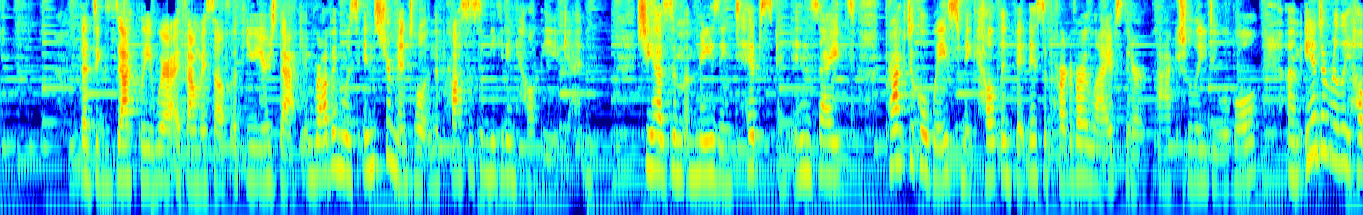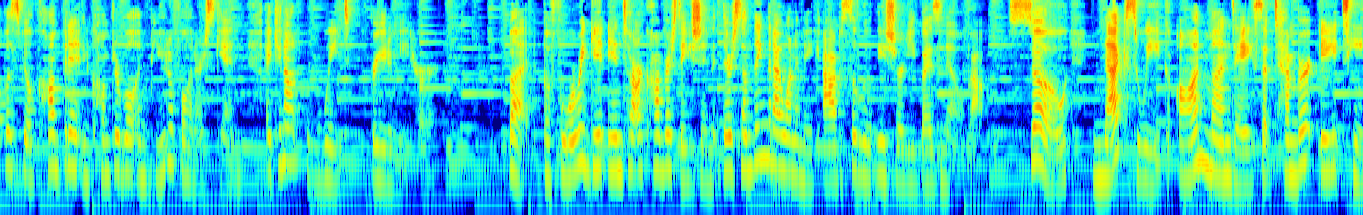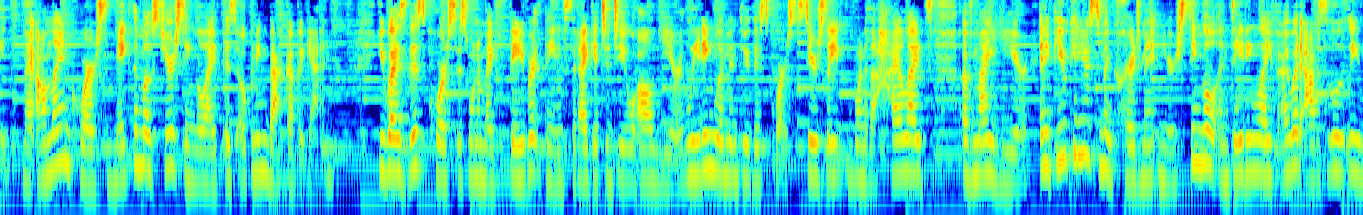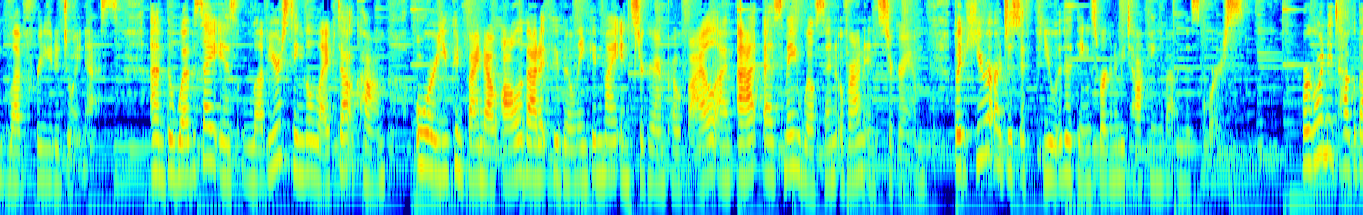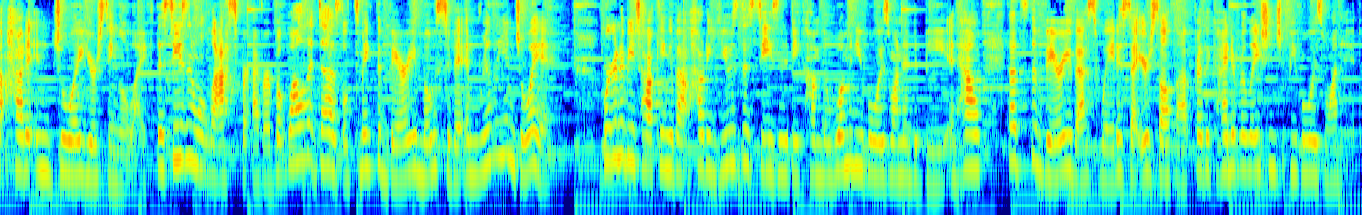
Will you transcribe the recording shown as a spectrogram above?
That's exactly where I found myself a few years back, and Robin was instrumental in the process of me getting healthy again. She has some amazing tips and insights, practical ways to make health and fitness a part of our lives that are actually doable, um, and to really help us feel confident and comfortable and beautiful in our skin. I cannot wait for you to meet her. But before we get into our conversation, there's something that I want to make absolutely sure you guys know about. So, next week on Monday, September 18th, my online course, Make the Most of Your Single Life, is opening back up again. You guys, this course is one of my favorite things that I get to do all year, leading women through this course. Seriously, one of the highlights of my year. And if you could use some encouragement in your single and dating life, I would absolutely love for you to join us. Um, the website is loveyoursinglelife.com, or you can find out all about it through the link in my Instagram profile. I'm at Esme Wilson over on Instagram. But here are just a few of the things we're going to be talking about in this course. We're going to talk about how to enjoy your single life. The season won't last forever, but while it does, let's make the very most of it and really enjoy it. We're going to be talking about how to use this season to become the woman you've always wanted to be and how that's the very best way to set yourself up for the kind of relationship you've always wanted.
